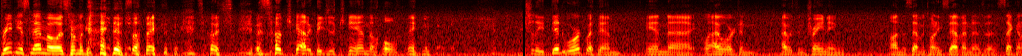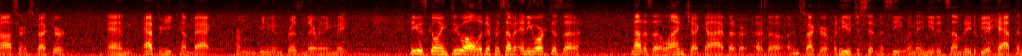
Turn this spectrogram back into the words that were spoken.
previous memo is from a guy that was so fake. So it's, it was so chaotic they just canned the whole thing. Actually, did work with him in. Uh, I worked in. I was in training on the 727 as a second officer instructor, and after he'd come back from being in prison and everything, they, he was going through all the different stuff, and he worked as a not as a line check guy, but as an instructor. But he would just sit in the seat when they needed somebody to be a captain,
